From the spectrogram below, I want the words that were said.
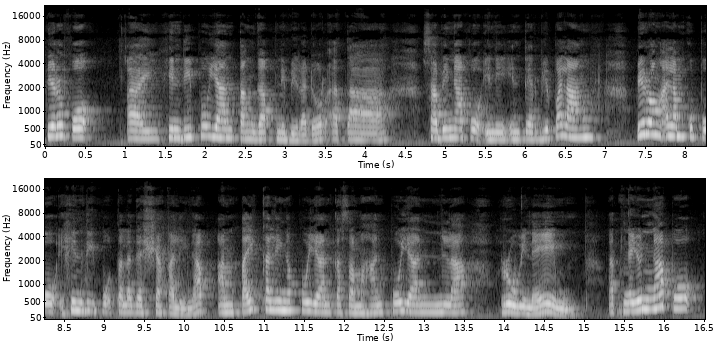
Pero po ay hindi po yan tanggap ni Birador at ah, sabi nga po ini-interview pa lang. Pero ang alam ko po, hindi po talaga siya kalingap. Antay-kalingap po yan, kasamahan po yan nila Ruiname. At ngayon nga po,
